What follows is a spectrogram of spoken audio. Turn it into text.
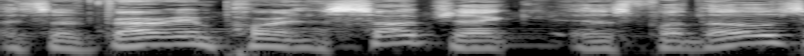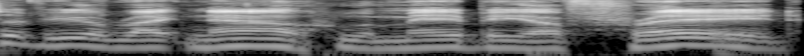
it's a very important subject. Is for those of you right now who may be afraid,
